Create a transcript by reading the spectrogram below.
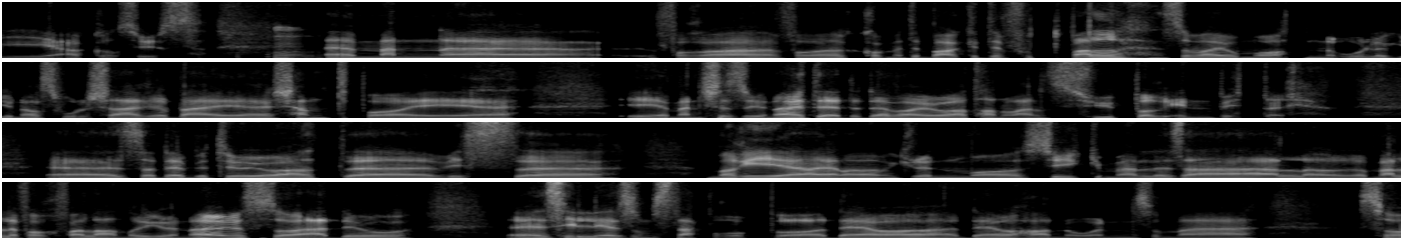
i Akershus. Mm. Uh, men for å, for, å, komme tilbake til fotball, så var jo måten Ole Gunnar Solskjær ble kjent på i, i Manchester United, det var jo at han var en superinnbytter. Så det betyr jo at hvis Marie av en eller annen grunn må sykemelde seg eller melde forfall av andre grunner, så er det jo eh, Silje som stepper opp. Og det å, det å, ha noen som er så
